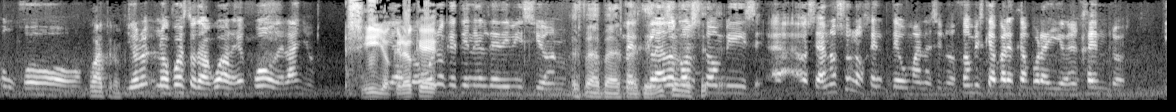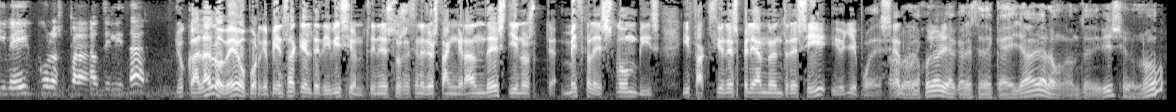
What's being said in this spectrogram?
un juego. Cuatro. Yo lo, he puesto tal cual, es juego del año. Sí, yo creo que. Lo bueno que tiene el de Division mezclado con zombies, eh, o sea, no solo gente humana, sino zombies que aparezcan por ahí, o engendros y vehículos para utilizar. Yo cala lo veo, porque piensa que el de Division tiene estos escenarios tan grandes, llenos, de zombies y facciones peleando entre sí, y oye, puede ser. A lo mejor haría que el este de ya era un de Division, ¿no?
